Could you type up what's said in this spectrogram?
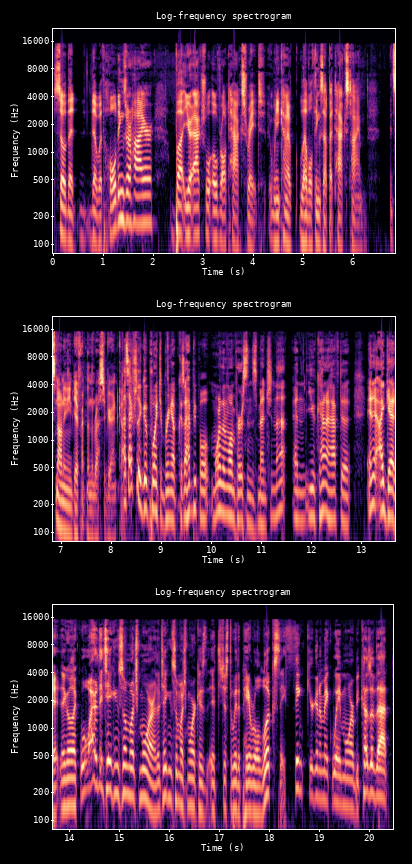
so that the withholdings are higher but your actual overall tax rate when you kind of level things up at tax time it's not any different than the rest of your income. That's actually a good point to bring up because I have people, more than one person's mentioned that, and you kind of have to. And I get it. They go like, "Well, why are they taking so much more? They're taking so much more because it's just the way the payroll looks. They think you're going to make way more because of that,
